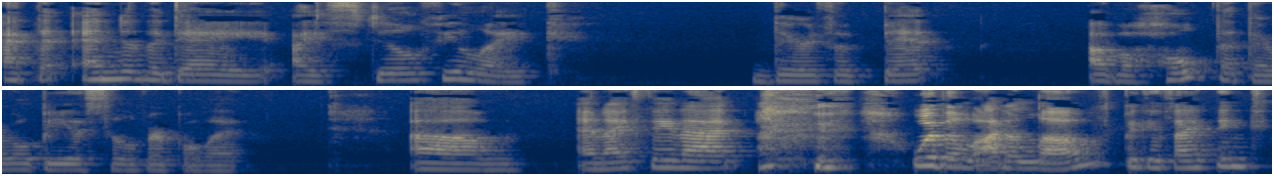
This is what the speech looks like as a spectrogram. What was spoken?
at the end of the day, I still feel like there's a bit of a hope that there will be a silver bullet. Um, And I say that with a lot of love because I think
